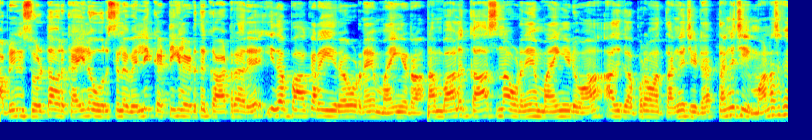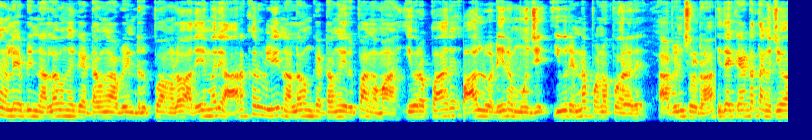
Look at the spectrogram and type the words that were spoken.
அப்படின்னு சொல்லிட்டு அவர் கையில ஒரு சில வெள்ளி கட்டிகள் எடுத்து காட்டுறாரு. இதை பாக்குற ஹீரோ உடனே மயங்கிடுறான். நம்ம ஆளு காசுனா உடனே மயங்கிடுவான். அதுக்கப்புறம் அவன் தங்கச்சிட்ட தங்கச்சி மனசகங்களே எப்படி நல்லவங்க கேட்டவங்க அப்படின்னு இருப்பாங்களோ அதே மாதிரி அரக்கர்களையும் நல்லவங்க கேட்டவங்க இருப்பாங்கம்மா. இவரை பாரு பால் வடிகிற மூஞ்சி. இவர் என்ன பண்ண போறாரு? அப்படின்னு சொல்றான். இதை கேட்ட தங்கச்சியோ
